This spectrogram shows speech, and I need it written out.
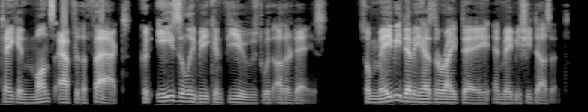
taken months after the fact could easily be confused with other days. So maybe Debbie has the right day and maybe she doesn't.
